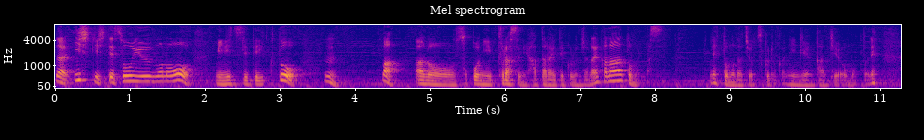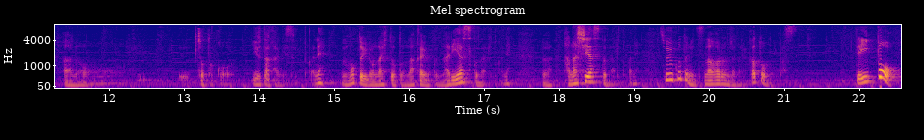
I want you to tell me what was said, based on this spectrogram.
だから意識してそういうものを身につけていくと、うん、まああのそこにプラスに働いてくるんじゃないかなと思います。ね、友達を作るとか人間関係をもっとねあのちょっとこう豊かにするとかねもっといろんな人と仲良くなりやすくなるとかね、話しやすくなるとかねそういうことにつながるんじゃないかと思います。で一方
